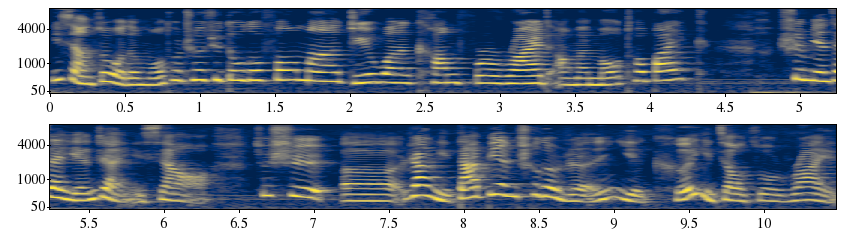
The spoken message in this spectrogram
你想坐我的摩托车去兜兜风吗？Do you want to come for a ride on my motorbike？顺便再延展一下哦，就是呃，让你搭便车的人也可以叫做 ride。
